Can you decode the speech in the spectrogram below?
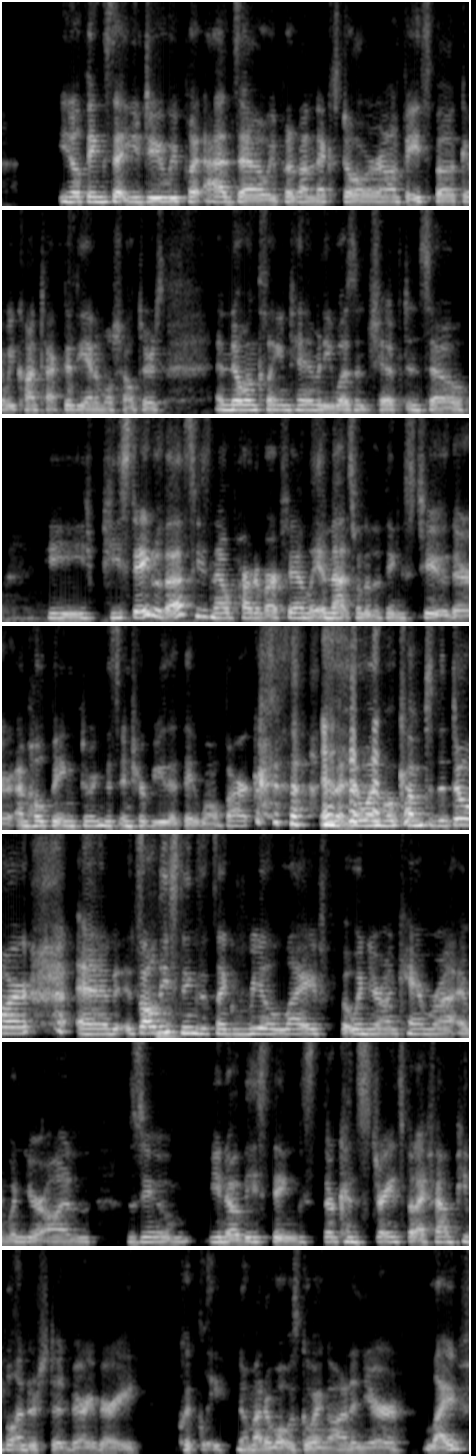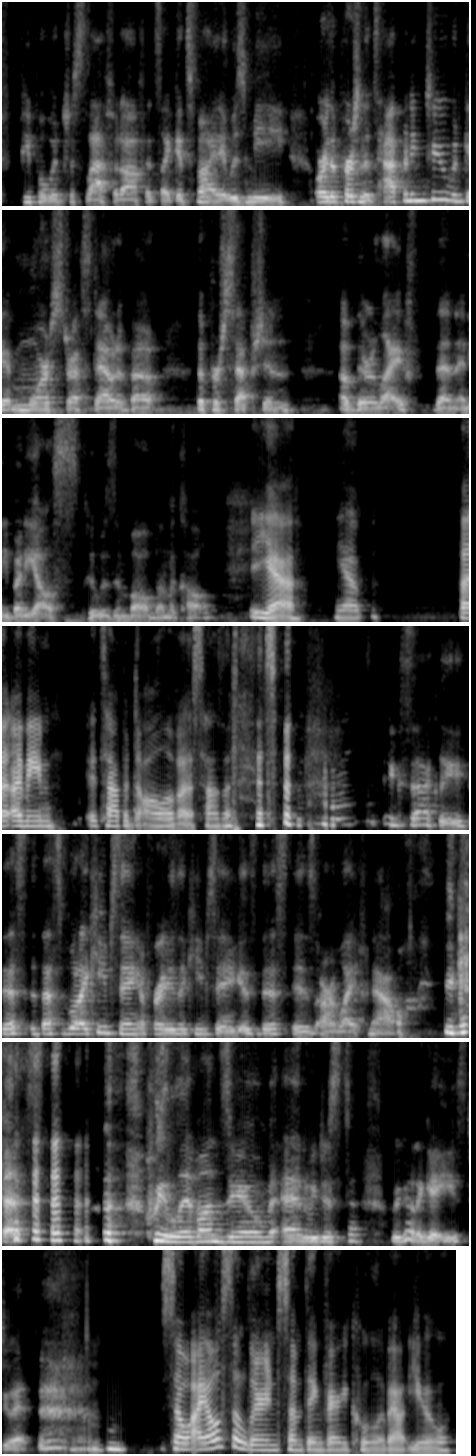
you know, things that you do. We put ads out, we put it on Nextdoor and on Facebook, and we contacted the animal shelters, and no one claimed him, and he wasn't chipped, and so he he stayed with us. He's now part of our family and that's one of the things too. There i'm hoping during this interview that they won't bark and that no one will come to the door. And it's all these things it's like real life but when you're on camera and when you're on zoom you know these things they're constraints but i found people understood very very quickly no matter what was going on in your life people would just laugh it off it's like it's fine it was me or the person it's happening to would get more stressed out about the perception of their life than anybody else who was involved on the call. Yeah. Yep. But I mean, it's happened to all of us, hasn't it? Mm-hmm. exactly. This that's what I keep saying, a phrase I keep saying is this is our life now. because we live on Zoom and we just we got to get used to it. Yeah. Hmm. So I also learned something very cool about you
